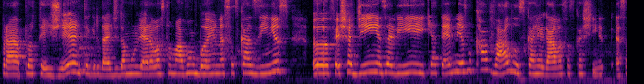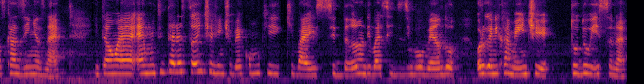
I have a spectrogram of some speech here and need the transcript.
para proteger a integridade da mulher, elas tomavam banho nessas casinhas uh, fechadinhas ali, que até mesmo cavalos carregavam essas caixinhas, essas casinhas, né? Então é, é muito interessante a gente ver como que, que vai se dando e vai se desenvolvendo organicamente tudo isso, né?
